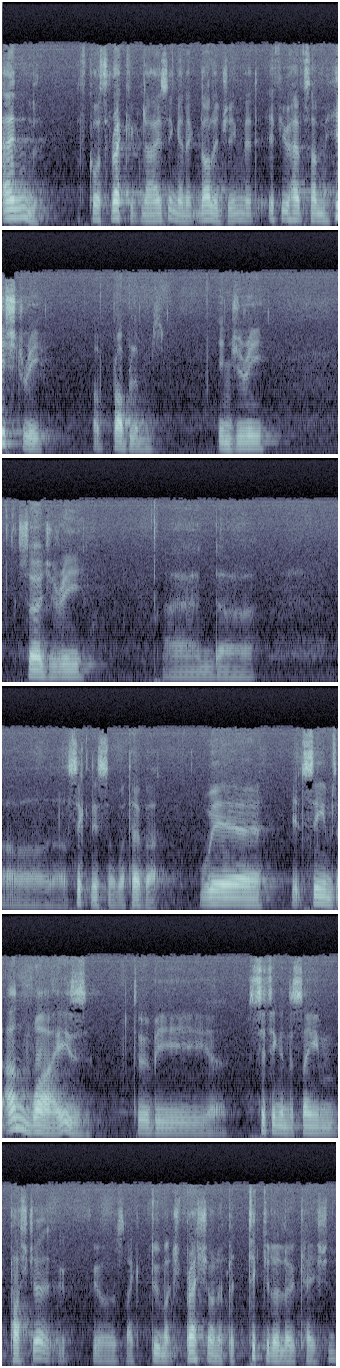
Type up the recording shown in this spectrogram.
And, of course, recognizing and acknowledging that if you have some history of problems, injury, surgery, and uh, uh, sickness or whatever, where it seems unwise to be uh, sitting in the same posture, feels like too much pressure on a particular location,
